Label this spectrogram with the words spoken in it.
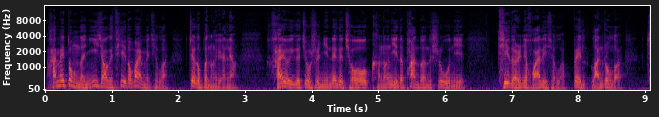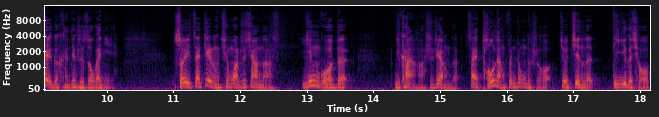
还没动呢，你一脚给踢到外面去了，这个不能原谅。还有一个就是你那个球，可能你的判断的失误，你踢到人家怀里去了，被拦住了，这个肯定是责怪你。所以在这种情况之下呢，英国的，你看哈是这样的，在头两分钟的时候就进了第一个球。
